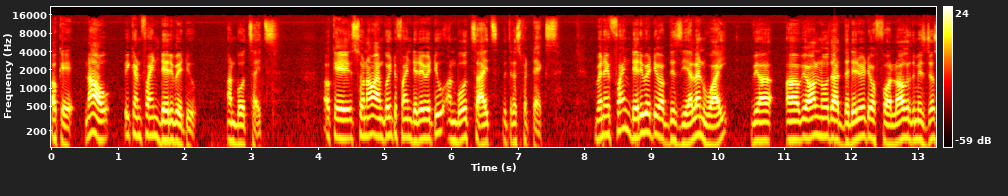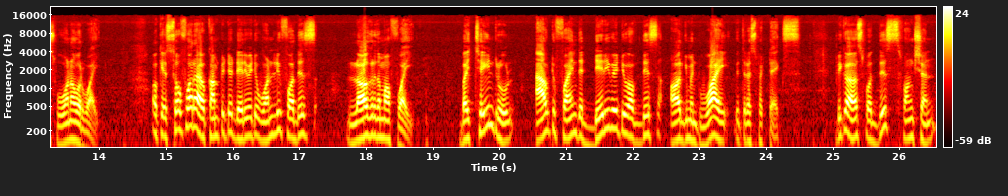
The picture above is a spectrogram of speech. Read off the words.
Okay, now we can find derivative on both sides. Okay, so now I am going to find derivative on both sides with respect to x. When I find derivative of this ln y, we are uh, we all know that the derivative of logarithm is just 1 over y. Okay, so far I have completed derivative only for this logarithm of y. By chain rule, I have to find the derivative of this argument y with respect to x because for this function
